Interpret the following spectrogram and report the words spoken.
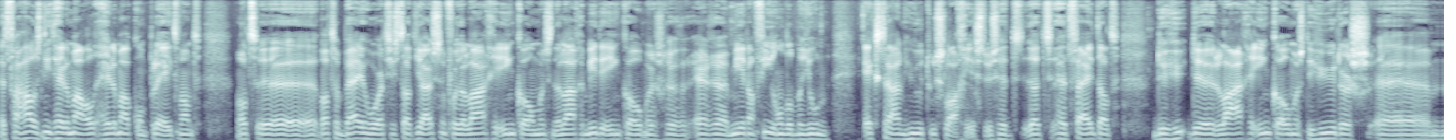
het verhaal is niet helemaal, helemaal compleet. Want wat, eh, wat erbij hoort is dat juist voor de lage inkomens... en de lage middeninkomens er, meer dan 400 miljoen extra een huurtoeslag is. Dus het, dat, het feit dat de, de lage inkomens, de huurders... de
